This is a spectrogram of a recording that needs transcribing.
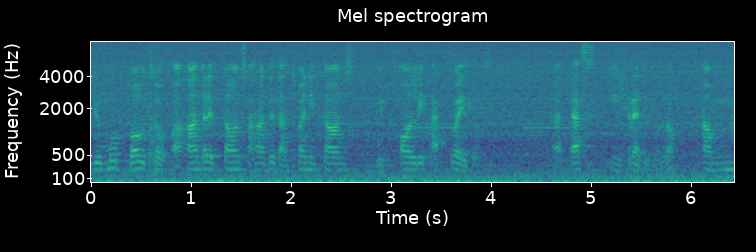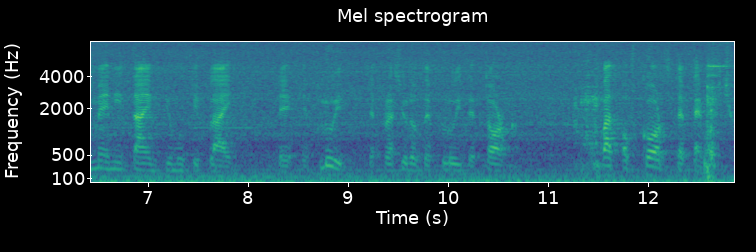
you move boats of 100 tons, 120 tons with only actuators. Uh, that's incredible, no? How many times you multiply the, the fluid, the pressure of the fluid, the torque, but of course the temperature.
